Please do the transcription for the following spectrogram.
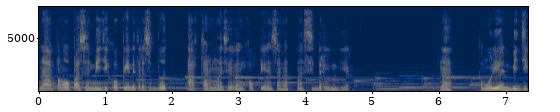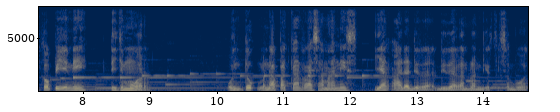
Nah, pengupasan biji kopi ini tersebut akan menghasilkan kopi yang sangat masih berlendir. Nah, Kemudian biji kopi ini dijemur untuk mendapatkan rasa manis yang ada di, di dalam lendir tersebut.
